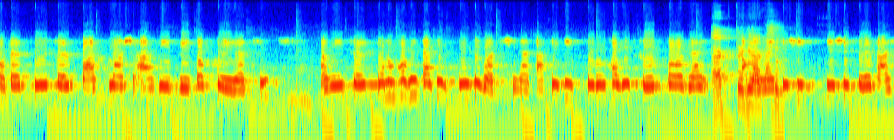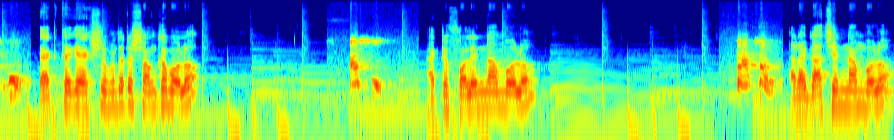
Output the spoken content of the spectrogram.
হঠাৎ করে স্যার পাঁচ মাস আগে ব্রেকআপ হয়ে গেছে। আমি স্যার কোনোভাবে তাকে ভুলতে পারছি না। তাকে কি কোনোভাবে ফেরত পাওয়া যায়? এক থেকে একশো সে ফেরত আসবে? এক থেকে একশোর মধ্যে একটা সংখ্যা বলো। আশি। একটা ফলের নাম বলো। কাঁঠাল। একটা গাছের নাম বলো।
